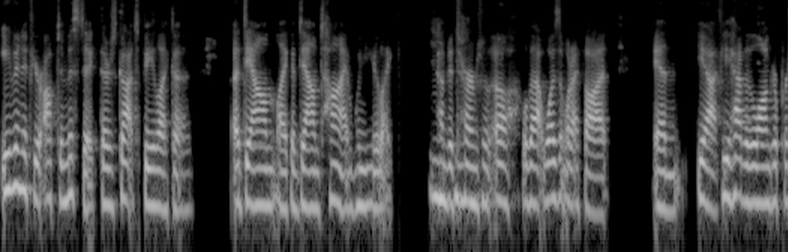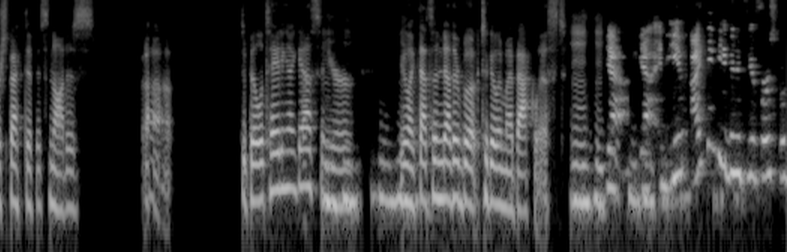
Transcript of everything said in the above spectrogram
even if you're optimistic, there's got to be like a a down like a down time when you like come mm-hmm. to terms with oh well that wasn't what I thought. And yeah, if you have a longer perspective, it's not as uh, debilitating, I guess. And mm-hmm. you're mm-hmm. you're like that's another book to go in my backlist. Mm-hmm. Yeah, yeah. And even, I think even if your first book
